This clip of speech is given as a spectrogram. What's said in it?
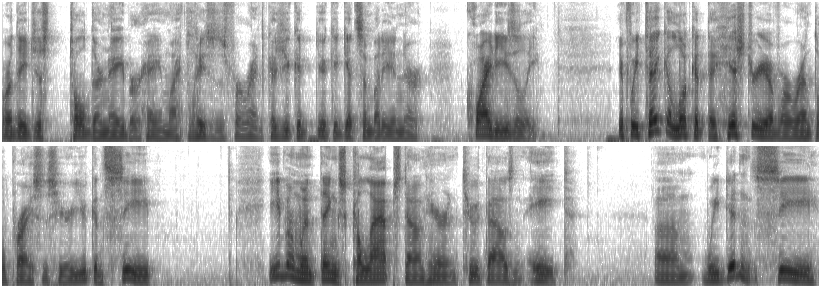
or they just told their neighbor, "Hey, my place is for rent," because you could you could get somebody in there quite easily. If we take a look at the history of our rental prices here, you can see even when things collapsed down here in 2008, um, we didn't see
